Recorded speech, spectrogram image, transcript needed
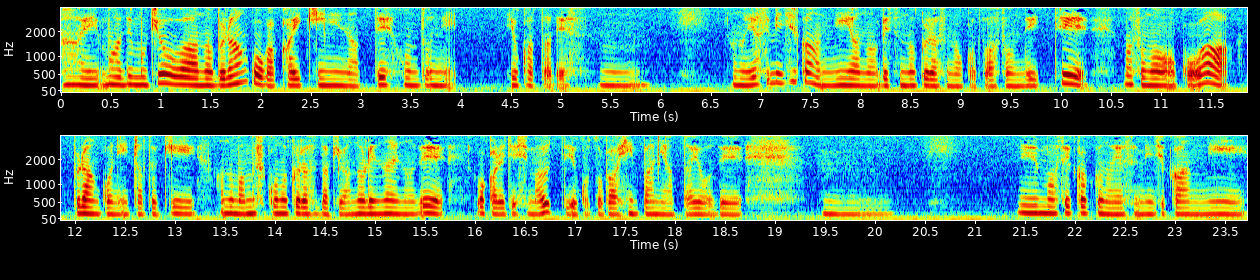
はい。まあでも今日はあのブランコが解禁になって本当に良かったです。うん。あの休み時間にあの別のクラスの子と遊んでいて、まあ、その子はブランコに行った時あのま息子のクラスだけは乗れないので別れてしまうっていうことが頻繁にあったようでうん。で、まあ、せっかくの休み時間に、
